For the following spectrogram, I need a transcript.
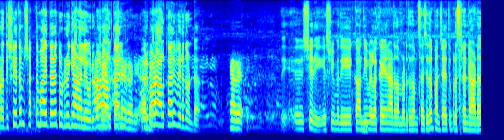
പ്രതിഷേധം ശക്തമായി തന്നെ തുടരുകയാണല്ലേ? ഒരുപാട് ആൾക്കാരും ഒരുപാട് ആൾക്കാരും വരുന്നുണ്ട്. അതെ. ശരി ശ്രീമതി കാന്തി വെള്ളക്കയ്യനാണ് നമ്മുടെ അടുത്ത് സംസാരിച്ചത്. പഞ്ചായത്ത് പ്രസിഡന്റാണ്.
